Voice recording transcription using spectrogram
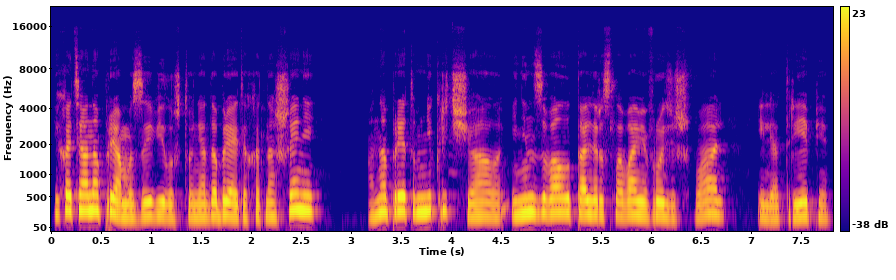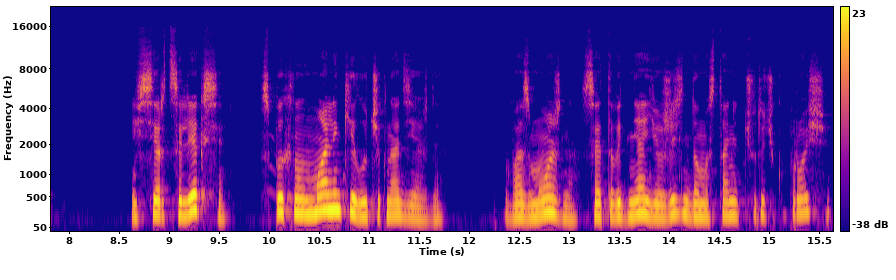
И хотя она прямо заявила, что не одобряет их отношений, она при этом не кричала и не называла Тайлера словами вроде шваль или отрепье. И в сердце Лекси вспыхнул маленький лучик надежды. Возможно, с этого дня ее жизнь дома станет чуточку проще.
